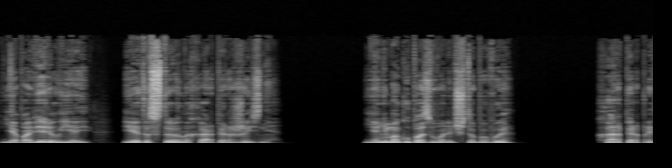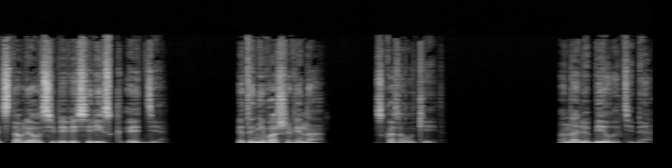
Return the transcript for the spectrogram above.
Я поверил ей, и это стоило Харпер жизни. Я не могу позволить, чтобы вы... Харпер представляла себе весь риск, Эдди. Это не ваша вина, сказала Кейт. Она любила тебя,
